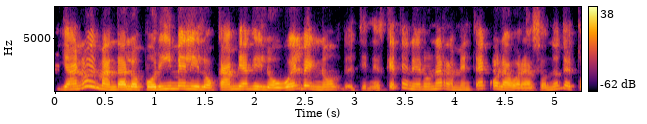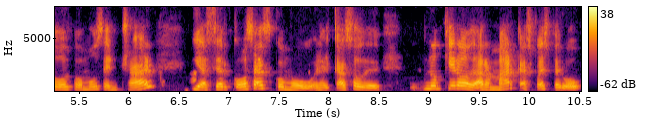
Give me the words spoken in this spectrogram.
ya no es mandarlo por email y lo cambian y lo vuelven, no, tienes que tener una herramienta de colaboración donde todos podemos entrar y hacer cosas como en el caso de, no quiero dar marcas, pues, pero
